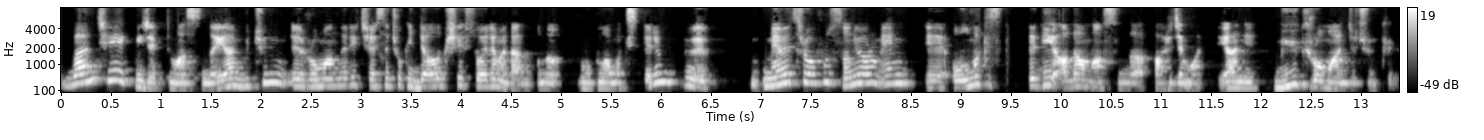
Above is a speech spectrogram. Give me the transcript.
ben şey ekleyecektim aslında. Yani bütün e, romanları içerisinde çok iddialı bir şey söylemeden bunu vurgulamak isterim. Mehmet Rauf'un sanıyorum en e, olmak istediği adam aslında Fahri Cemal. Yani büyük romancı çünkü.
